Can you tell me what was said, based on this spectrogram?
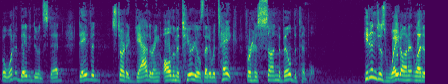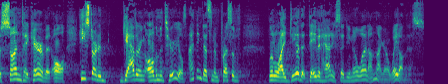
But what did David do instead? David started gathering all the materials that it would take for his son to build the temple. He didn't just wait on it and let his son take care of it all. He started gathering all the materials. I think that's an impressive little idea that David had. He said, You know what? I'm not going to wait on this.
